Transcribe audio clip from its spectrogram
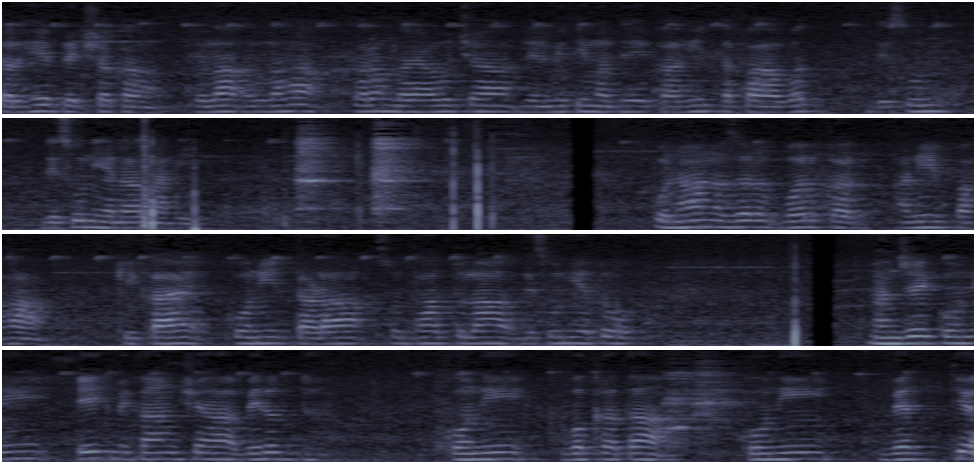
तर हे प्रेक्षका तुला अल्लाह परम निर्मितीमध्ये काही तफावत दिसून दिसून येणार नाही। पुन्हा नजर वर कर आणि पहा की काय कोणी तडा सुद्धा तुला दिसून येतो। म्हणजे कोणी एकमेकांच्या विरुद्ध कोणी वक्रता कोणी व्यत्य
